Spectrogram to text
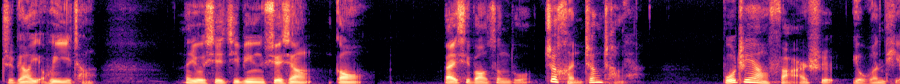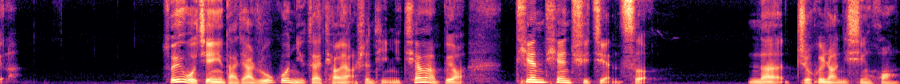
指标也会异常。那有些疾病血象高，白细胞增多，这很正常呀。不这样反而是有问题了。所以我建议大家，如果你在调养身体，你千万不要天天去检测，那只会让你心慌。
